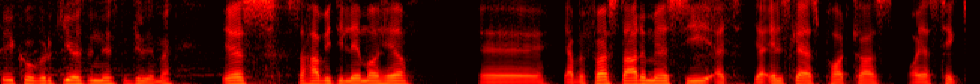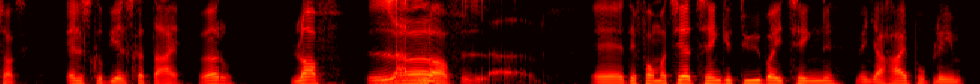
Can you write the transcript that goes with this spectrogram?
det. BK, vil du give os det næste dilemma? Yes, så har vi dilemmaet her. Uh, jeg vil først starte med at sige, at jeg elsker jeres podcast og jeres TikToks. Elsker, vi elsker dig. Hører du? Love. Love. Love. Uh, det får mig til at tænke dybere i tingene, men jeg har et problem.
